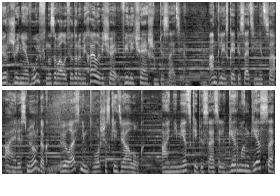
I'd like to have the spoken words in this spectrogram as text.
Вирджиния Вульф называла Федора Михайловича величайшим писателем. Английская писательница Айрис Мёрдок вела с ним творческий диалог. А немецкий писатель Герман Гессе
